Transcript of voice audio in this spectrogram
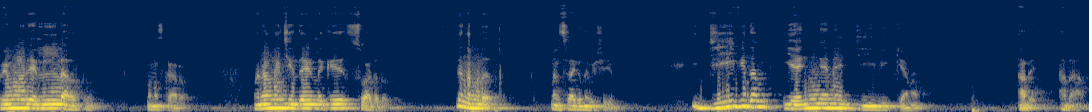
പ്രിയമുള്ളവരെ എല്ലാവർക്കും നമസ്കാരം. മനോമ ചിന്തകളിലേക്ക് സ്വാഗതം. ഇന്ന് നമ്മൾ മനസ്സിലാക്കുന്ന വിഷയം ഈ ജീവിതം എങ്ങനെ ജീവിക്കണം? അതെ അതാണ്.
